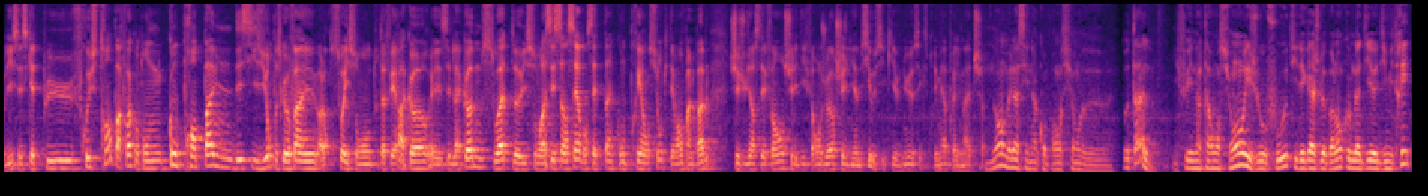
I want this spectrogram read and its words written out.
On dit c'est ce qui est de plus frustrant parfois quand on ne comprend pas une décision parce que enfin alors soit ils sont tout à fait raccords et c'est de la com, soit euh, ils sont assez sincères dans cette incompréhension qui était vraiment palpable chez Julien Stéphan, chez les différents joueurs, chez Julien Msi aussi qui est venu euh, s'exprimer après le match. Non, mais là, c'est une incompréhension euh, totale. Il fait une intervention, il joue au foot, il dégage le ballon, comme l'a dit Dimitri.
